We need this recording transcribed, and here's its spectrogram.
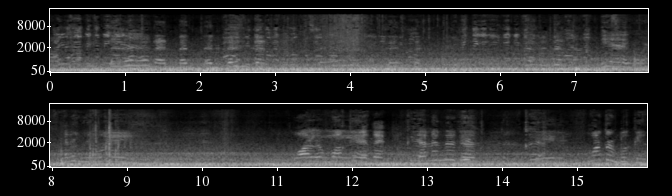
are you happy to be here? Water bucket. Water bucket.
